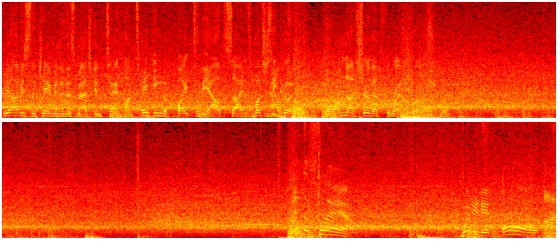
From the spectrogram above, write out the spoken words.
He obviously came into this match intent on taking the fight to the outside as much as he could, though I'm not sure that's the right approach. And the slam. Putting it all on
